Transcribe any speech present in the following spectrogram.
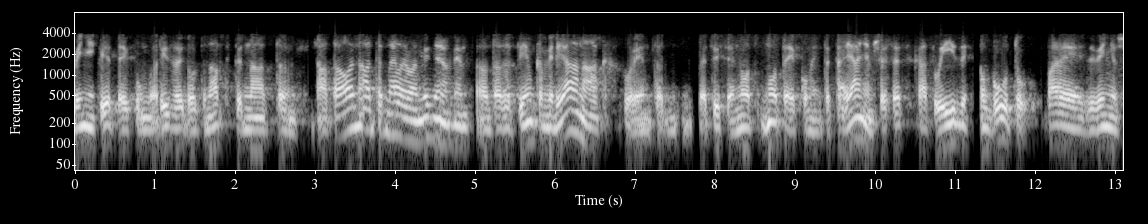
viņi pieteikumu var izveidot un apstiprināt um, attālināt ar nelieliem izņēmumiem. Tātad tiem, kam ir jānāk, kuriem tad pēc visiem noteikumiem tā kā jāņem šie certifikāti līdzi, nu būtu pareizi viņus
